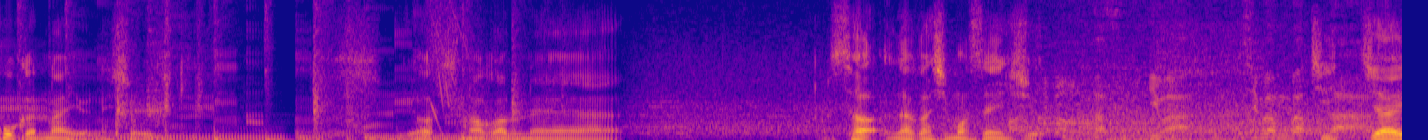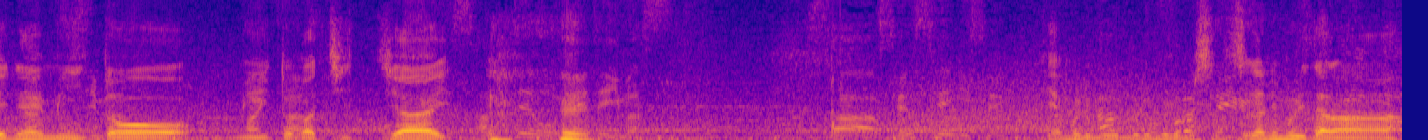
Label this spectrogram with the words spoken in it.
効果ないよね、正直。いや、繋がるね。さあ、中島選手。ちっちゃいね、ミート。ミートがちっちゃい。い3点を入れていますさあ先制に先や、無理無理無理無理。さすがに無理だな。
